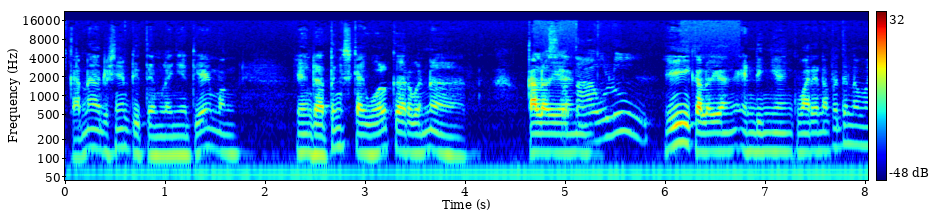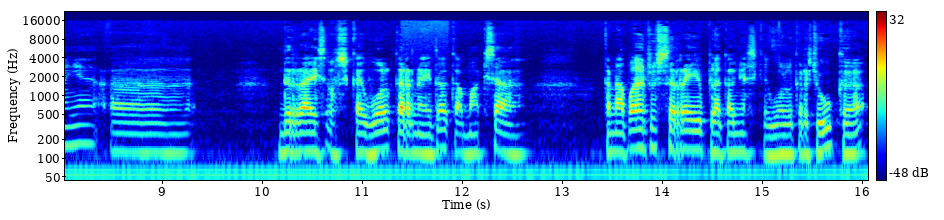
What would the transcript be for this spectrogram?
Karena harusnya di timeline-nya dia emang yang datang Skywalker bener. Kalau yang tahu lu. Ih, kalau yang ending yang kemarin apa tuh namanya? eh, The Rise of Skywalker. Nah, itu agak maksa. Kenapa harus serai belakangnya Skywalker juga?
